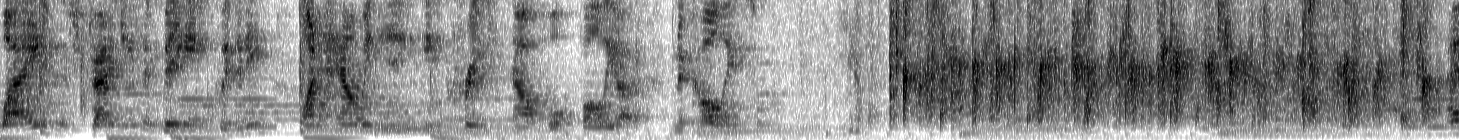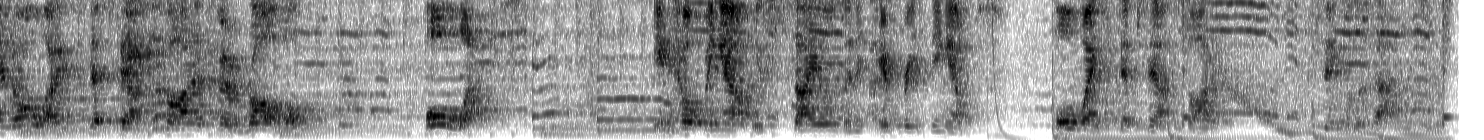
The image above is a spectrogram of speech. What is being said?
ways and strategies and being inquisitive on how we can increase our portfolio. Nicole Ansel. Always steps outside of her role, always, in helping out with sales and everything else. Always steps outside of it. Simple as that.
